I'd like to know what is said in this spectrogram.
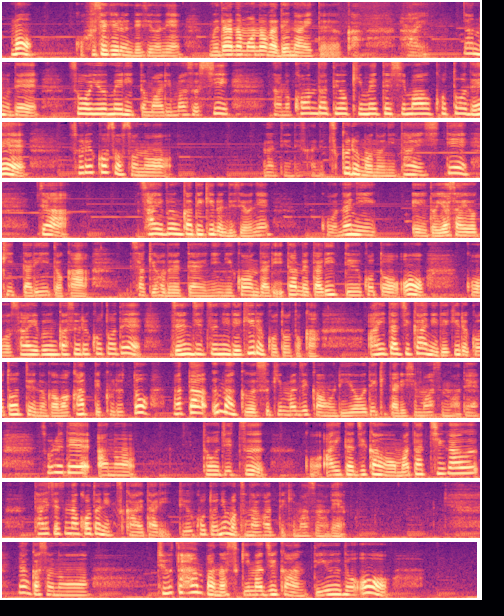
もこう防げるんですよね。無駄なものが出ないというか。はい、なのでそういうメリットもありますしあの献立を決めてしまうことでそれこそその何て言うんですかね作るものに対してじゃあ細分化できるんですよね。こう何、えーと、野菜を切ったりとか先ほど言ったように煮込んだり炒めたりっていうことをこう細分化することで前日にできることとか空いた時間にできることっていうのが分かってくるとまたうまく隙間時間を利用できたりしますのでそれであの当日こう空いた時間をまた違う大切なことに使えたりっていうことにもつながってきますのでなんかその中途半端な隙間時間っていうのを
